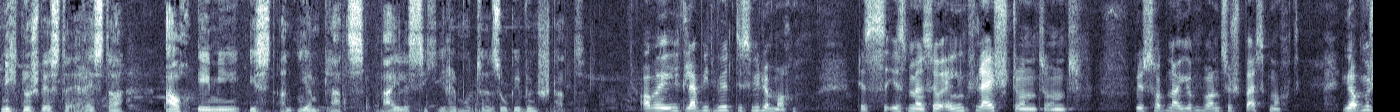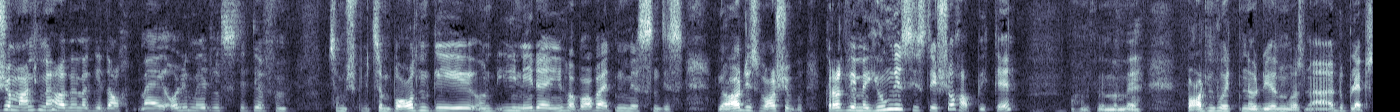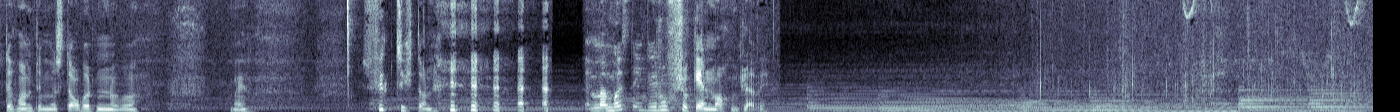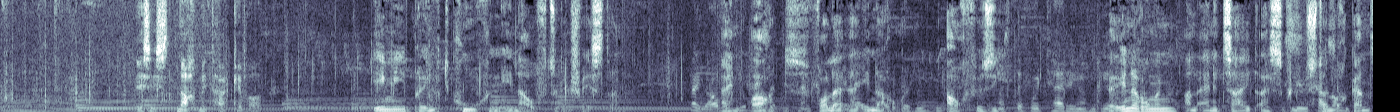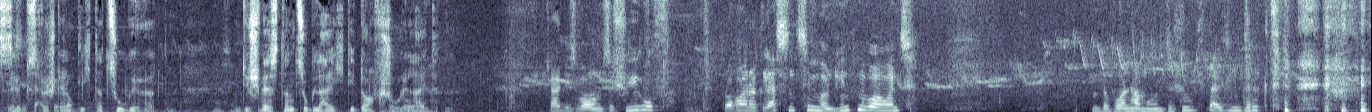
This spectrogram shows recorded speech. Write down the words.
Nicht nur Schwester Eresta, auch Emi ist an ihrem Platz, weil es sich ihre Mutter so gewünscht hat. Aber ich glaube, ich würde das wieder machen. Das ist mir so eingefleischt und, und das hat mir irgendwann so Spaß gemacht. Ich habe mir schon manchmal hab ich mir gedacht, mei, alle Mädels, die dürfen zum, zum Baden gehen und ich nicht, ich habe arbeiten müssen. Das, ja, das war schon, gerade wenn man jung ist, ist das schon happy, gell? Und wenn wir mal baden wollten oder irgendwas, na, du bleibst daheim, du musst arbeiten, aber es fügt sich dann. man muss den Beruf schon gern machen, glaube ich. Es ist Nachmittag geworden. Emi bringt Kuchen hinauf zu den Schwestern. Ein Ort voller Erinnerungen, auch für sie. Erinnerungen an eine Zeit, als Klöster noch ganz selbstverständlich dazugehörten und die Schwestern zugleich die Dorfschule leiteten. Schau, das war unser Schulhof. Da war ein Klassenzimmer und hinten war eins. Und da vorne haben wir unsere Schulspeisen gekriegt.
